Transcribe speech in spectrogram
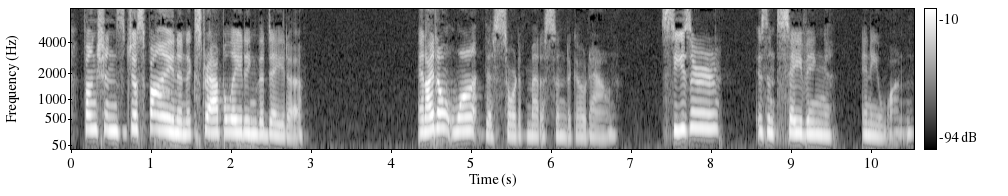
functions just fine in extrapolating the data. And I don't want this sort of medicine to go down. Caesar isn't saving anyone.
